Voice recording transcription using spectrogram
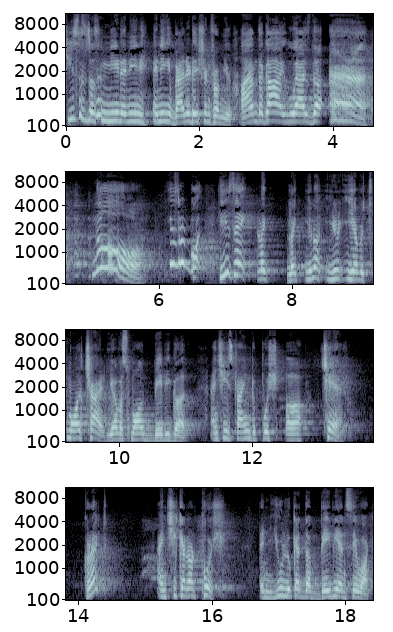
Jesus doesn't need any, any validation from you. I am the guy who has the. No, he's not. He's saying like like you know you, you have a small child, you have a small baby girl, and she's trying to push a chair. Correct? And she cannot push. Then you look at the baby and say what?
